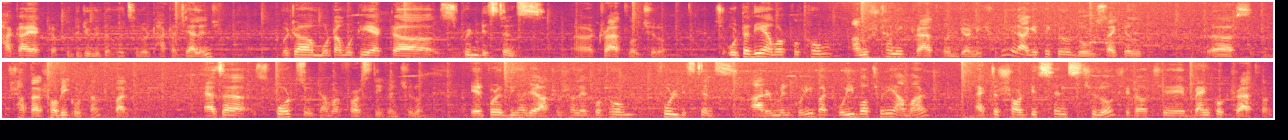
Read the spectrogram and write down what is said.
ঢাকায় একটা প্রতিযোগিতা হয়েছিল ঢাকা চ্যালেঞ্জ ওটা মোটামুটি একটা স্প্রিন্ট ডিস্টেন্স ট্রায়াথলন ছিল। So, ওটা দিয়ে আমার প্রথম আনুষ্ঠানিক ট্রায়াথলন জার্নি শুরু। এর আগে থেকেও দৌড় সাইকেল সাঁতার সবই করতাম। বাট অ্যাজ আ স্পোর্টস ওইটা আমার ফার্স্ট ইভেন্ট ছিল। এরপরে দুই হাজার আঠেরো সালে প্রথম ফুল ডিস্টেন্স আয়রনম্যান করি। বাট ওই বছরই আমার একটা শর্ট ডিস্টেন্স ছিল সেটা হচ্ছে ব্যাংকক ট্রায়াথলন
